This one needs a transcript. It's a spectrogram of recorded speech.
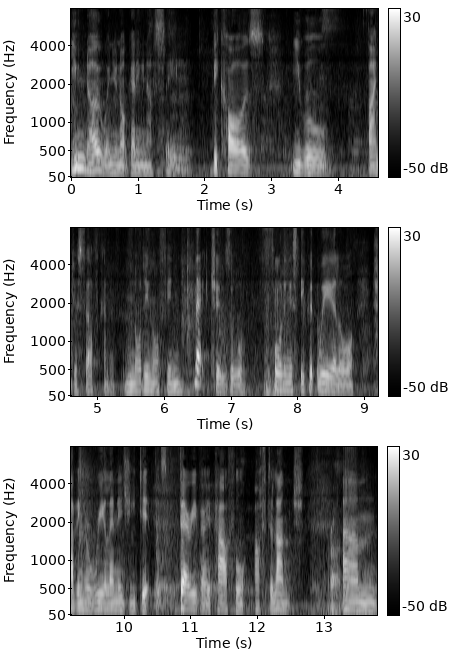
You know when you're not getting enough sleep because you will find yourself kind of nodding off in lectures or falling asleep at the wheel or having a real energy dip that's very, very powerful after lunch. Right. Um,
